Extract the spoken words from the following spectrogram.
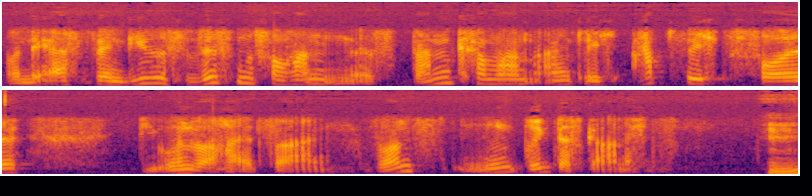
Und erst wenn dieses Wissen vorhanden ist, dann kann man eigentlich absichtsvoll die Unwahrheit sagen. Sonst hm, bringt das gar nichts. Hm.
